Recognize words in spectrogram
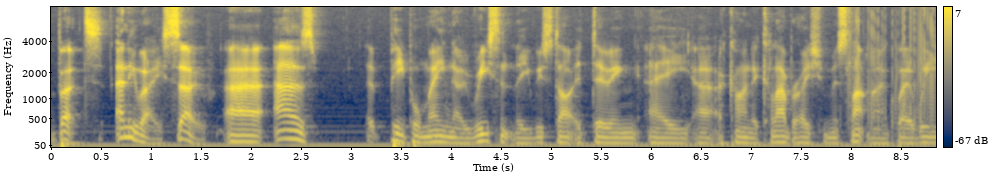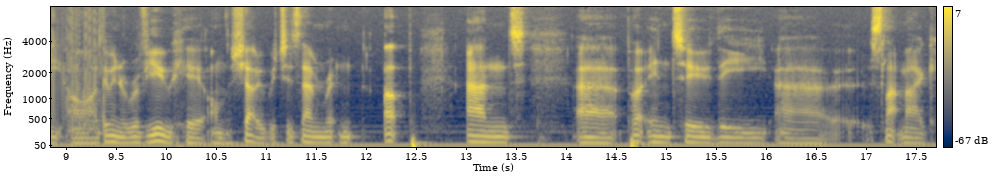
but anyway, so uh, as people may know, recently we started doing a, uh, a kind of collaboration with Slapmag where we are doing a review here on the show, which is then written up and uh, put into the uh, Slapmag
